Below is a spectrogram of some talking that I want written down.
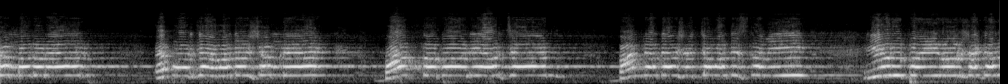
সম্মেলনের এ পর্যায়ে আমাদের সামনে বক্তব্য নিয়ে আসছেন বাংলাদেশের জামাত ইসলামী, ইউরোপীয় শাখার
